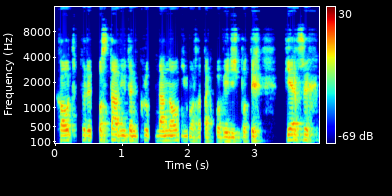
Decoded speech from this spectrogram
coach, który postawił ten klub na nogi, można tak powiedzieć, po tych pierwszych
